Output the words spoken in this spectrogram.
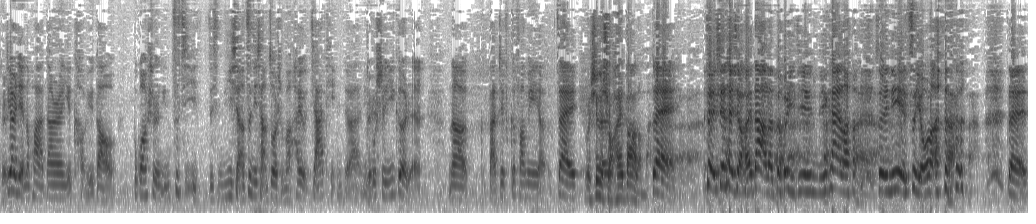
对第二点的话，当然也考虑到不光是您自己，你想自己想做什么，还有家庭，对吧？你不是一个人，那把这各方面要在我现在小孩大了嘛？对哎对，现在小孩大了，都已经离开了，哎所以你也自由了。对，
